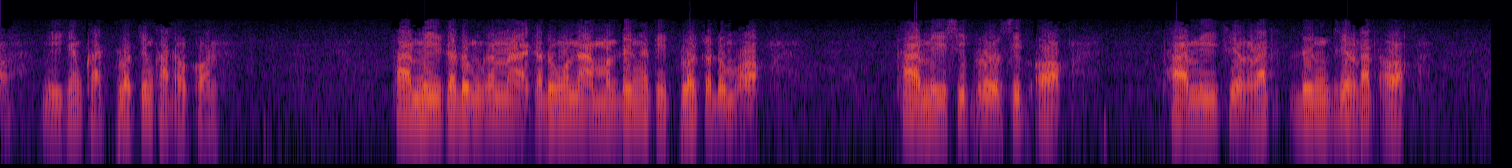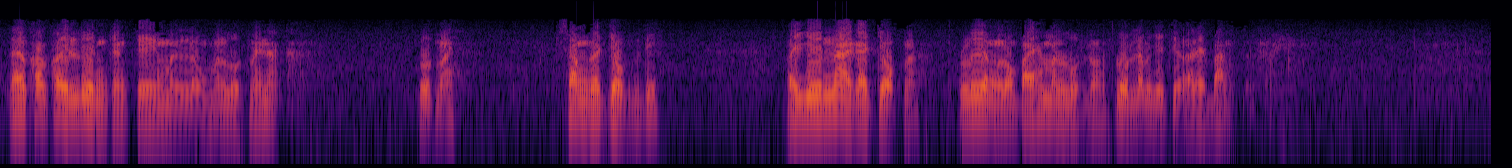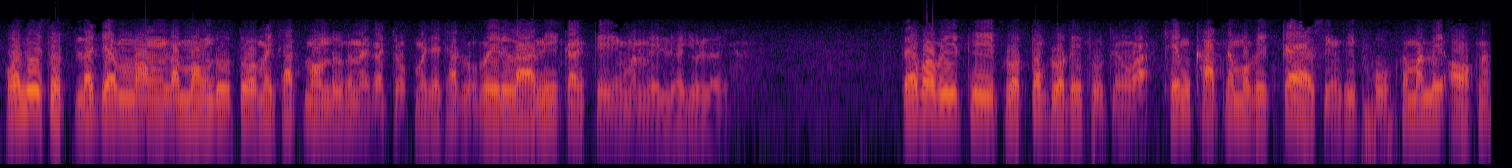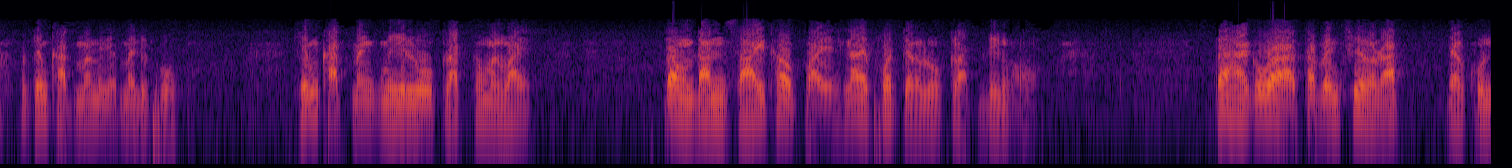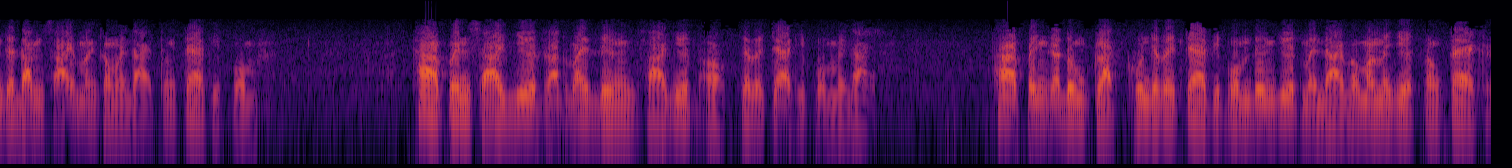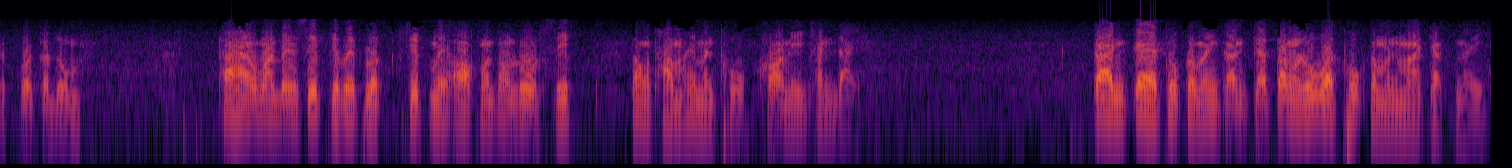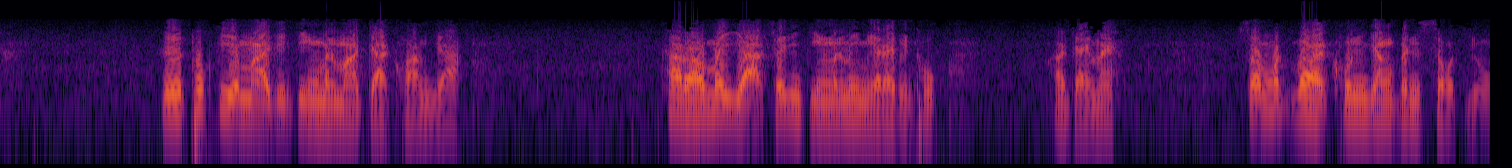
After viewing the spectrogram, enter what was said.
มีเข็มขัดปลดเข็มขัดออกก่อน ถ้ามีกระดุมข้างหน้ากระดุมข้างหน้ามันดึงให้ติดปลดกระดุมออก ถ้ามีซิปรูดซิปออก ถ้ามีเชือกรัดดึงเชือกรัดออก แล้วค่อยๆเลื่อนกางเกงมันลงมันหลุดไหมนะ่ะหลุดไหมส่องกระจกดูดิไปยืนหน้ากระจกนะ เลื่องลงไปให้มันหลุดลงหลุดแล้วมันจะเจออะไรบ้างวันนี้สุดเราจะมองเรามองดูตัวไม่ชัดมองดูในกระจก มันจะชัดว่าเวลานี้กางเกงมันไม่เหลืออยู่เลย แต่ว่าวิธีปลดต้องปลดให้ถูกจังหวะ เข็มขัดนะมันไปแก้สิ่งที่ผูกแต่มันไม่ออกนะเพราะเข็มขัดมันไม่ไม่ได้ผูก เข็มขัดมันมีรูกลัดของมันไว้ ต้องดันสายเข้าไปไล่พดจากรูกลัดดึงออก ถ้าหากว่าถ้าเป็นเชือกรัดแต่คุณจะดันสายมันก็ไม่ได้ต้องแก้ที่ปม ถ้าเป็นสายยืดรัดไว้ดึงสายยืดออกจะไปแก้ที่ปมไม่ได้ ถ้าเป็นกระดุมกลัดคุณจะไปแก้ที่ผมดึงยืดไม่ได้ เพราะมันไม่ยืดต้องแก้ปลดกระดุม ถ้าหากมันเป็นซิปจะไปปลดซิปไม่ออกมันต้องรูดซิป ต้องทำให้มันถูกข้อนี้ชั้นใด การแก้ทุกข์ก็เหมือนกัน จะต้องรู้ว่าทุกข์มันมาจากไหน คือทุกข์ที่มาจริง ๆ มันมาจากความอยาก ถ้าเราไม่อยากใช่จริง ๆ มันไม่มีอะไรเป็นทุกข์เข้าใจไหมสมมติว่าคุณยังเป็นโสดอยู่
